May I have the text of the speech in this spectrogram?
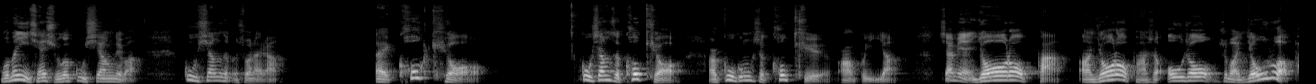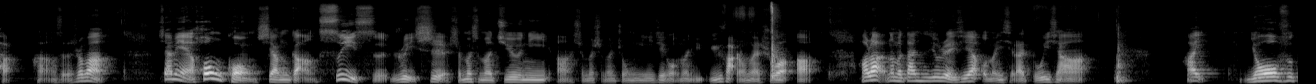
我们以前学过故乡对吧？故乡怎么说来着？哎，Coq，故乡是 Coq，而故宫是 Coq 啊，不一样。下面 Europe 啊，Europe 是欧洲是吧？Europe 好像是是吧？下面香港、香港、Swiss、瑞士，什么什么 Juni 啊，什么什么中尼，这个我们语法中来说啊。好了，那么单词就这些，我们一起来读一下啊。嗨，洋服、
